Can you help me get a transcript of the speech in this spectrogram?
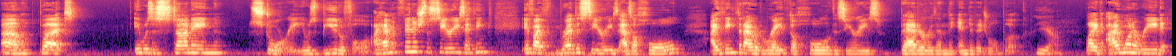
Um, but it was a stunning story. It was beautiful. I haven't finished the series. I think if I read the series as a whole, I think that I would rate the whole of the series better than the individual book. Yeah. Like I want to read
